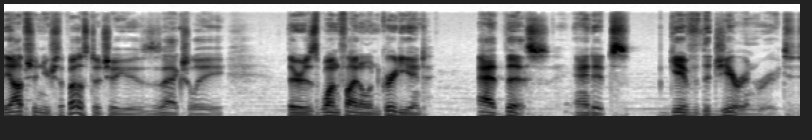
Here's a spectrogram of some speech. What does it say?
the option you're supposed to choose is actually there's one final ingredient. Add this, and it's give the Jarrin root,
